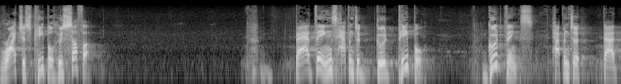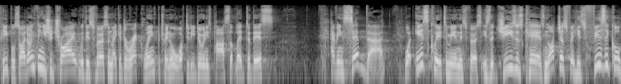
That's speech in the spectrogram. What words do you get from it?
righteous people who suffer. Bad things happen to good people. Good things happen to bad people. So I don't think you should try with this verse and make a direct link between, oh, what did he do in his past that led to this? Having said that, what is clear to me in this verse is that Jesus cares not just for his physical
